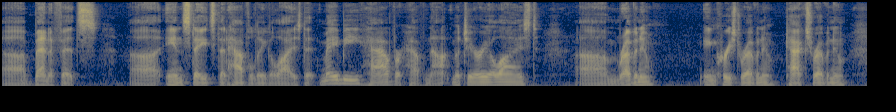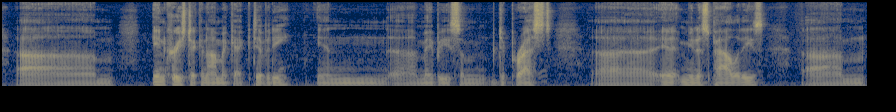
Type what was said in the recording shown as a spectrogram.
uh, benefits uh, in states that have legalized it maybe have or have not materialized. Um, revenue, increased revenue, tax revenue, um, increased economic activity in uh, maybe some depressed uh, municipalities. Um,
